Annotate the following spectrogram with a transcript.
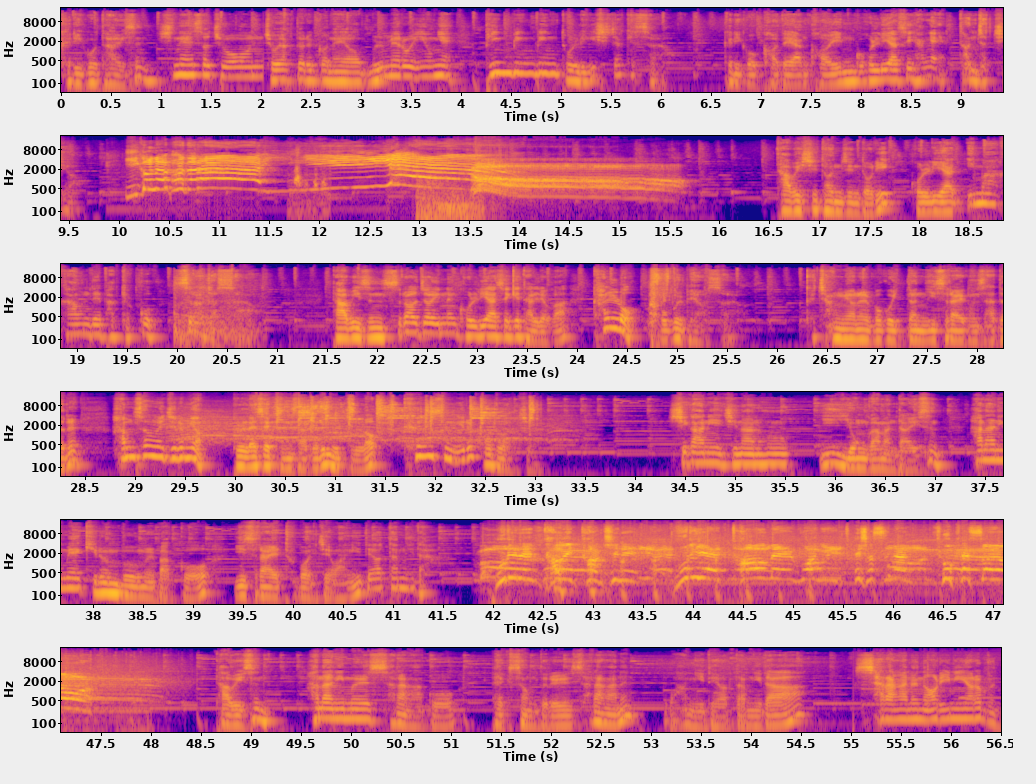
그리고 다윗은 시내에서 주워온 조약들을 꺼내어 물매로 이용해 빙빙빙 돌리기 시작했어요. 그리고 거대한 거인 골리앗을 향해 던졌지요. 이거나 받아라! 이야! 다윗이 던진 돌이 골리앗 이마 가운데 박혔고 쓰러졌어요. 다윗은 쓰러져 있는 골리앗에게 달려가 칼로 목을 베었어요. 그 장면을 보고 있던 이스라엘 군사들은 함성을 지르며 블레셋 군사들을 무찔러 큰 승리를 거두었지요. 시간이 지난 후 이 용감한 다윗은 하나님의 기름 부음을 받고 이스라엘 두 번째 왕이 되었답니다. 우리는 다윗 당신이 우리의 다음의 왕이 되셨으면 좋겠어요. 다윗은 하나님을 사랑하고 백성들을 사랑하는 왕이 되었답니다. 사랑하는 어린이 여러분,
